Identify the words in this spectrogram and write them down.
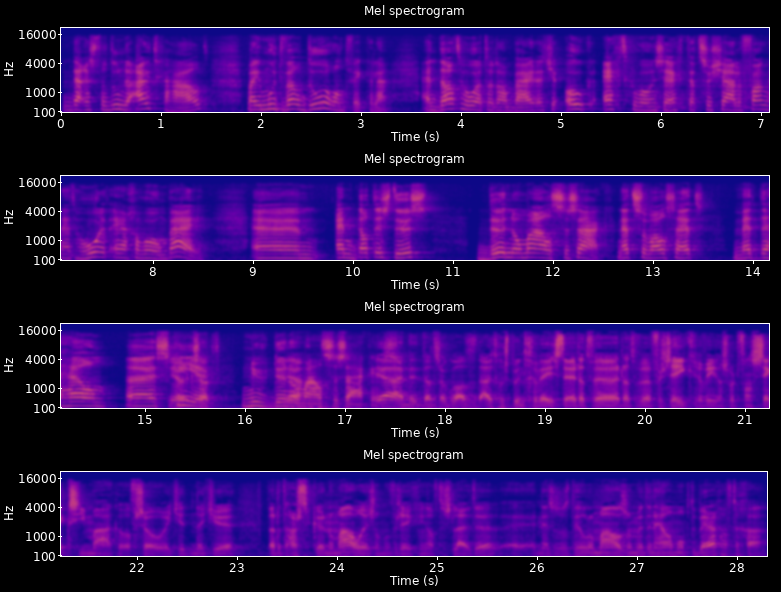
daar is voldoende uitgehaald. Maar je moet wel doorontwikkelen. En dat hoort er dan bij, dat je ook echt gewoon zegt, dat sociale vangnet hoort er gewoon bij. Um, en dat is dus de normaalste zaak. Net zoals het met de helm uh, skiën ja, nu de normaalste ja. zaak is. Ja, en dat is ook wel altijd het uitgangspunt geweest. Hè? Dat, we, dat we verzekeren weer een soort van sexy maken of zo. Weet je? Dat, je, dat het hartstikke normaal is om een verzekering af te sluiten. Eh, net zoals het heel normaal is om met een helm op de berg af te gaan.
